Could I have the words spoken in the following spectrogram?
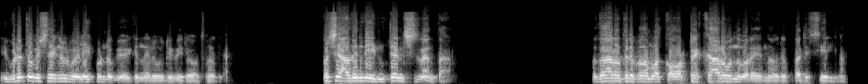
ഇവിടുത്തെ വിഷയങ്ങൾ വെളിയിൽ കൊണ്ട് ഉപയോഗിക്കുന്നതിൽ ഒരു വിരോധമില്ല പക്ഷെ അതിന്റെ ഇന്റൻഷൻ എന്താണ്? ഉദാഹരണത്തിന് ഇപ്പൊ നമ്മളെ കോട്ടക്കാറും എന്ന് പറയുന്ന ഒരു പരിശീലനം.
